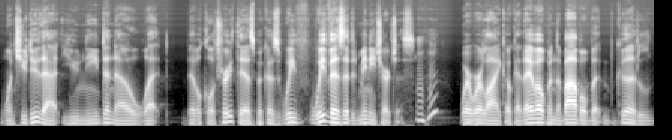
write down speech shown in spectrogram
once you do that you need to know what biblical truth is because we've we visited many churches mm-hmm. Where we're like okay they've opened the bible but good l-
